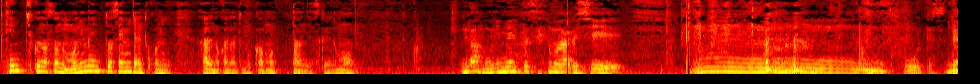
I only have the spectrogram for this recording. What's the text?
建築のそのモニュメント性みたいなところにあるのかなと僕は思ったんですけれども。まあモニュメント性もあるしうーんそうですね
